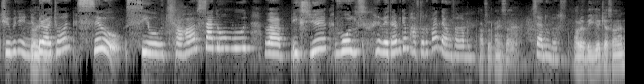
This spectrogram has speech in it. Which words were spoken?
چی بودین؟ برایتون. برایتون سه و سی و چهار صدم بود و ایکس جی وولز بهتر بگم هفتاد و پنج دهم فقط بود. 75 صد صدم. بخشت آره به یک اصلا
